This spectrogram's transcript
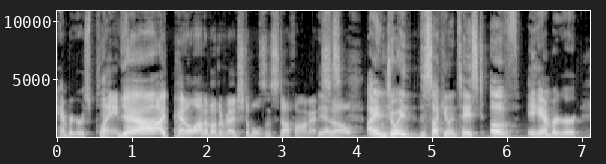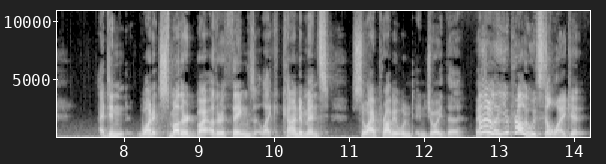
hamburgers plain. Yeah, I had a lot of other vegetables and stuff on it, Yes. so I enjoyed the succulent taste of a hamburger. I didn't want it smothered by other things like condiments, so I probably wouldn't enjoy the I don't know. You probably would still like it.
